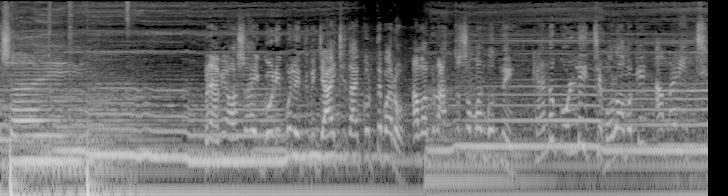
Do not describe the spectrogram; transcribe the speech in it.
চাই। মানে আমি অসহায় গরিব বলে তুমি যা ইচ্ছে তাই করতে পারো আমার কোনো আত্মসম্মান বোধ নেই। কেন করলে ইচ্ছে? বলো আমাকে। আমার ইচ্ছে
